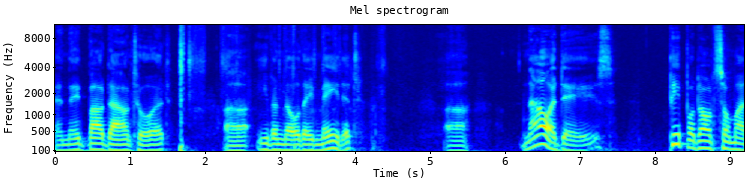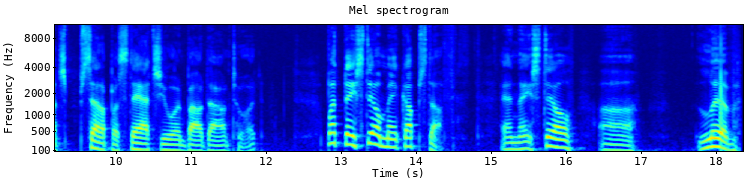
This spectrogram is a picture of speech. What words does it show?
and they'd bow down to it, uh, even though they made it. Uh, nowadays, people don't so much set up a statue and bow down to it, but they still make up stuff, and they still uh, live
